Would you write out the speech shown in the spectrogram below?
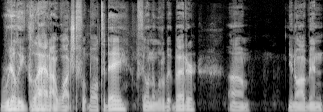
Really glad I watched football today. Feeling a little bit better. Um, you know, I've been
